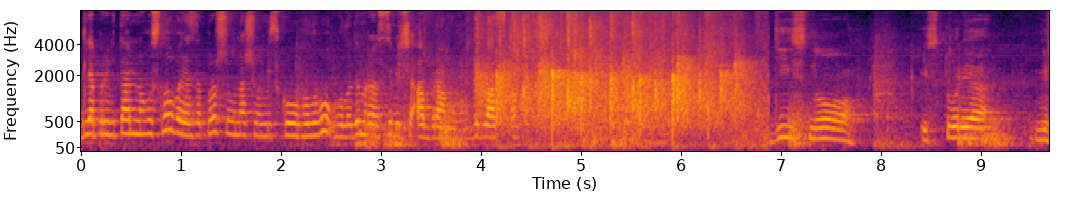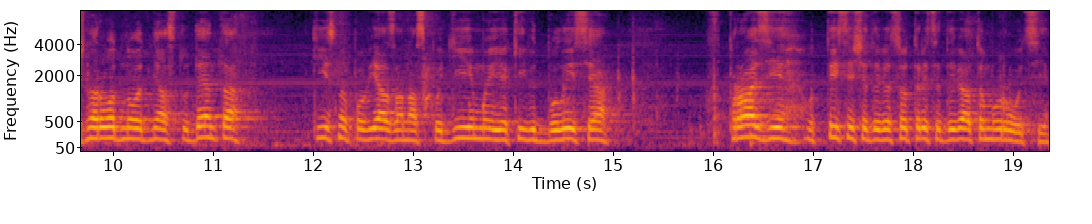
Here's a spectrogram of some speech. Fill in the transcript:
для привітального слова я запрошую нашого міського голову Володимира Васильовича Абрамова. Будь ласка. Дійсно, історія Міжнародного дня студента тісно пов'язана з подіями, які відбулися в Празі у 1939 році.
